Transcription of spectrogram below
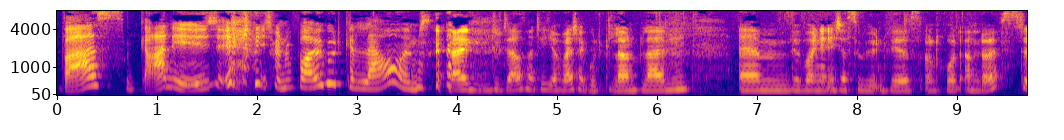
Was? Gar nicht. Ich bin voll gut gelaunt. Nein, du darfst natürlich auch weiter gut gelaunt bleiben. Ähm, wir wollen ja nicht, dass du wütend wirst und rot anläufst.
